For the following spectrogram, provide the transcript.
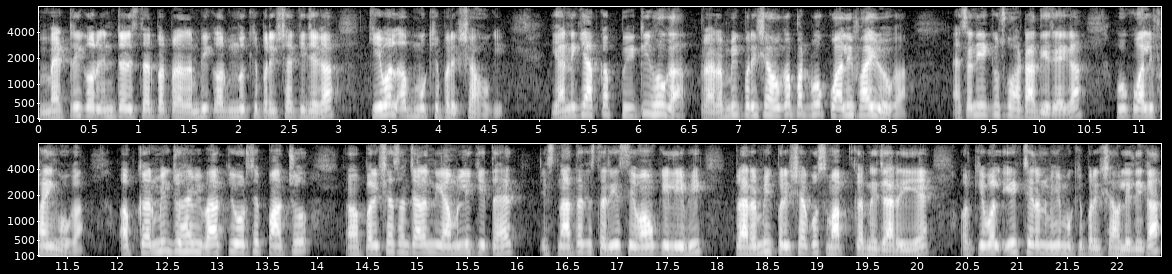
मैट्रिक और इंटर स्तर पर प्रारंभिक और मुख्य परीक्षा की जगह केवल अब मुख्य परीक्षा होगी। यानी कि आपका पीटी होगा, प्रारंभिक परीक्षा होगा, बट वो क्वालिफाइड होगा। ऐसा नहीं है कि उसको हटा दिया जाएगा, वो क्वालिफाइंग होगा। अब कर्मिक जो है विभाग की ओर से पाँचों परीक्षा संचालन नियमावली के तहत स्नातक स्तरीय सेवाओं के लिए भी प्रारंभिक परीक्षा को समाप्त करने जा रही है और केवल एक चरण में ही मुख्य परीक्षा लेने का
